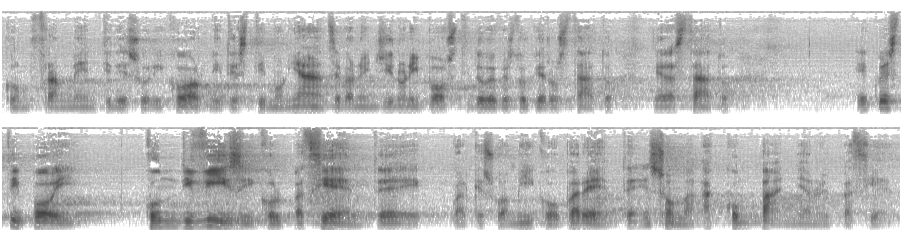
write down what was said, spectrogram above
con frammenti dei suoi ricordi, testimonianze, vanno in giro nei posti dove questo che stato, era stato. E questi poi condivisi col paziente qualche suo amico o parente, insomma accompagnano il paziente.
